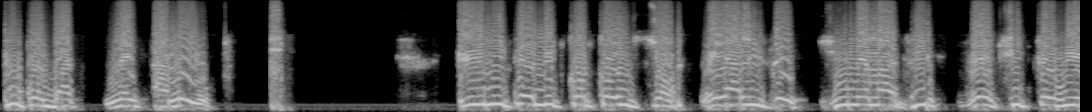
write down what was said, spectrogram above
pour combattre les armées. Unité lutte contre corruption réalisée journée mardi 28 février,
